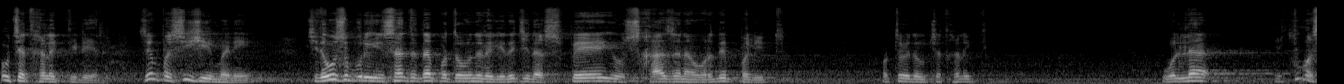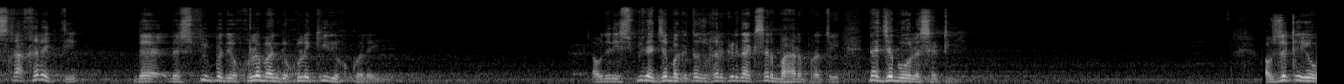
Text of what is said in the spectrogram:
اوچت خلک دي ډېر زم په سی شي منی چې د اوسه پورې انسان ته دا پته ونه لګېده چې د سپی یو څخه ځناور دی پلیت او ته د اوچت خلک دي ولا څومره څخه خلک دي د د سپي په دې خوله باندې خوله کې دي ښکلی او د دې سپي د ژبه که تاسو خیر کړي دا اکثر بهر پرته دا ژبه ولسټي او ځکه یو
